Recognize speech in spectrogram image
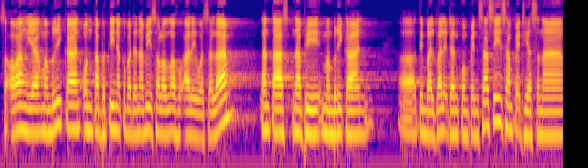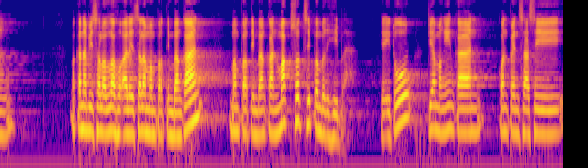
seorang yang memberikan onta betina kepada Nabi Shallallahu Alaihi Wasallam. Lantas Nabi memberikan uh, timbal balik dan kompensasi sampai dia senang. Maka Nabi Shallallahu Alaihi Wasallam mempertimbangkan mempertimbangkan maksud si pemberi hibah, yaitu dia menginginkan kompensasi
